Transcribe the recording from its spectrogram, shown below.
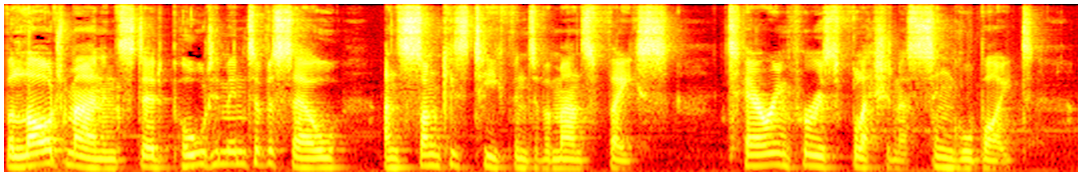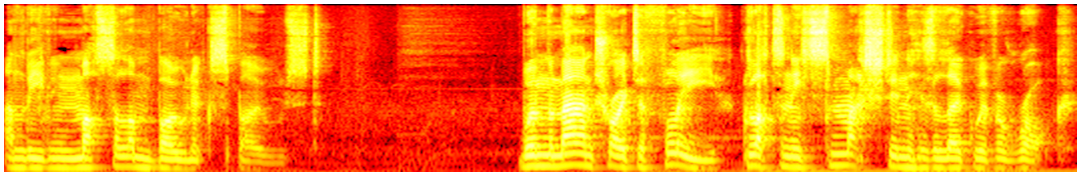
the large man instead pulled him into the cell and sunk his teeth into the man's face, tearing through his flesh in a single bite and leaving muscle and bone exposed. When the man tried to flee, Gluttony smashed in his leg with a rock,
